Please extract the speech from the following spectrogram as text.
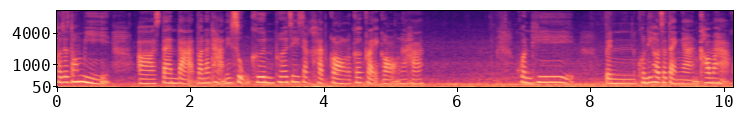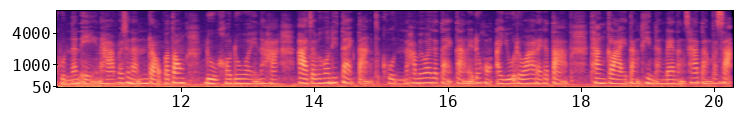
เขาจะต้องมีสแตนดาร์ดบรรทัดฐานที่สูงขึ้น เพื่อที่จะคัดกรองแล้วก็ไกล่กรองนะคะ คนที่ เป็นคนที่เขาจะแต่งงานเข้ามาหาคุณนั่นเองนะคะ เพราะฉะนั้นเราก็ต้องดูเขาด้วยนะคะ อาจจะเป็นคนที่แตกต่างจากคุณนะคะ ไม่ว่าจะแตกต่างในเรื่องของอายุหรือว่าอะไรก็ตาม ทางไกลต่างถิ่นต่างแดนต่างชาติต่างภาษา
